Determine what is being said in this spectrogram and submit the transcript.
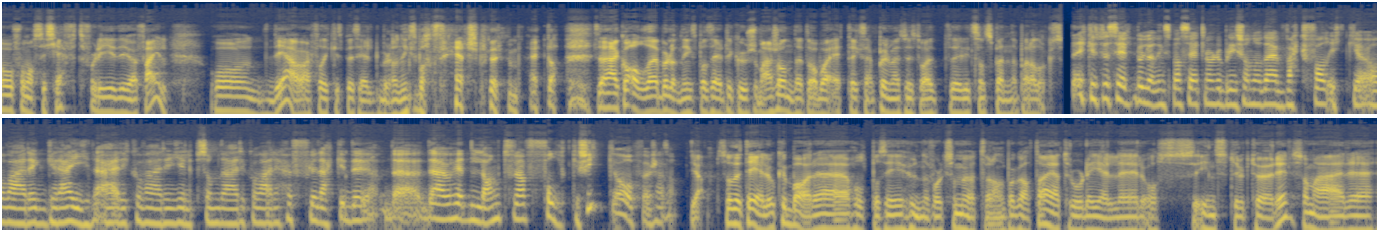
og få masse kjeft fordi de gjør feil. Og det er i hvert fall ikke spesielt belønningsbasert, spør du meg. da. Så det er ikke alle belønningsbaserte kurs som er sånn. Dette var bare ett eksempel, men jeg syns det var et litt sånn spennende paradoks. Det er ikke spesielt belønningsbasert når det blir sånn, og det er i hvert fall ikke å være grei. Det er ikke å være hjelpsom, det er ikke å være høflig. Det er, ikke, det, det, det er jo helt langt fra folkeskikk å oppføre seg sånn. Ja, så dette gjelder jo ikke bare holdt på å si hundefolk som møter hverandre på gata. Jeg tror det gjelder oss instruktører, som er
